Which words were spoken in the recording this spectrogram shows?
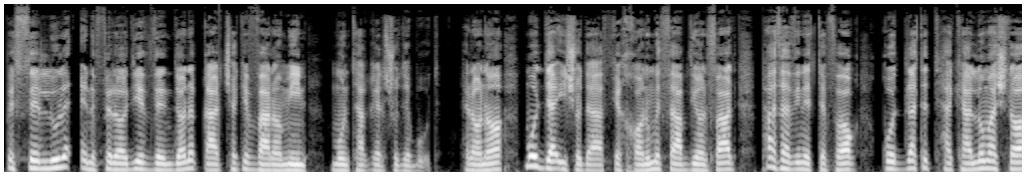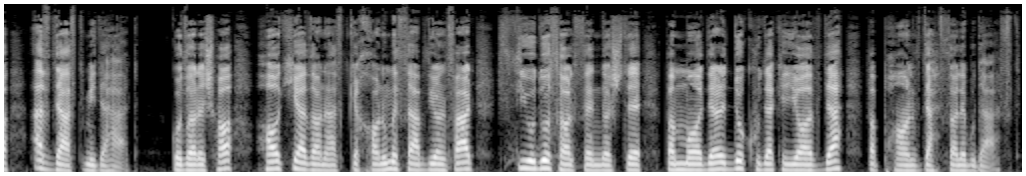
به سلول انفرادی زندان قرچک ورامین منتقل شده بود. هرانا مدعی شده است که خانم سبزیانفرد پس از این اتفاق قدرت تکلمش را از دست می دهد. گزارش ها حاکی از آن است که خانم سبزیانفرد 32 سال سن داشته و مادر دو کودک 11 و 15 ساله بوده است.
